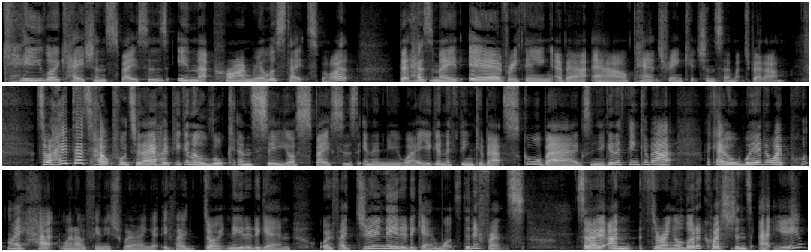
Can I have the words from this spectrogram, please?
key location spaces in that prime real estate spot that has made everything about our pantry and kitchen so much better. So I hope that's helpful today. I hope you're going to look and see your spaces in a new way. You're going to think about school bags and you're going to think about, okay, well, where do I put my hat when I'm finished wearing it if I don't need it again? Or if I do need it again, what's the difference? So I'm throwing a lot of questions at you.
